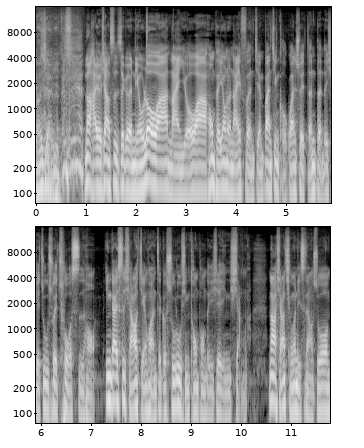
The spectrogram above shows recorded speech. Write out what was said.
黄小玉。那还有像是这个牛肉啊、奶油啊、烘焙用的奶粉减半进口关税等等的一些注税措施，哈，应该是想要减缓这个输入型通膨的一些影响了。那想请问李市长说。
